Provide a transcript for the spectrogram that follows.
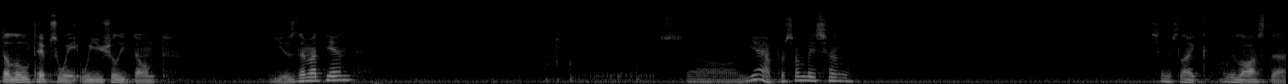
the little tips we, we usually don't use them at the end? So yeah, for some reason, seems like we lost the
